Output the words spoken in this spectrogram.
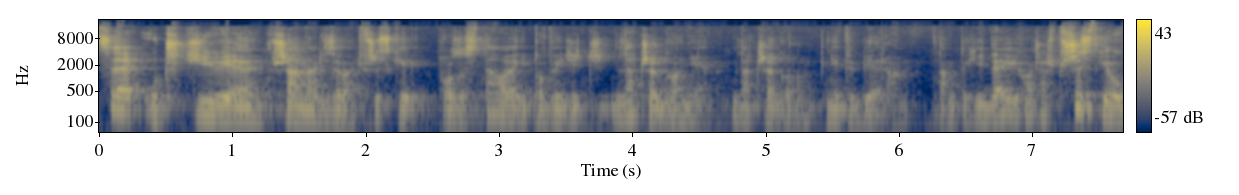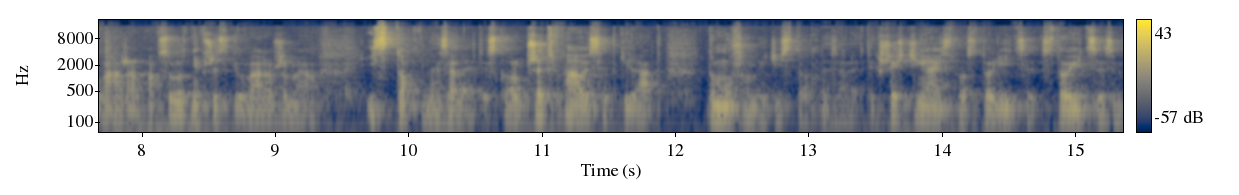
Chcę uczciwie przeanalizować wszystkie pozostałe i powiedzieć, dlaczego nie, dlaczego nie wybieram tamtych idei, chociaż wszystkie uważam, absolutnie wszystkie uważam, że mają istotne zalety. Skoro przetrwały setki lat, to muszą mieć istotne zalety. Chrześcijaństwo, stolicy, stoicyzm,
